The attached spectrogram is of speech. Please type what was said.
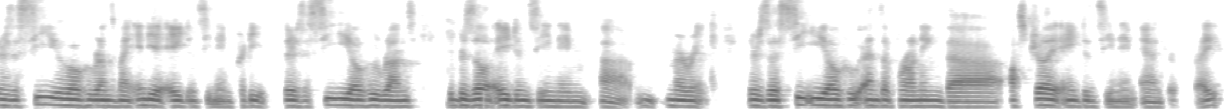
There's a CEO who runs my India agency named Pradeep. There's a CEO who runs the Brazil agency named uh, Marink there's a CEO who ends up running the Australia agency named Andrew, right?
